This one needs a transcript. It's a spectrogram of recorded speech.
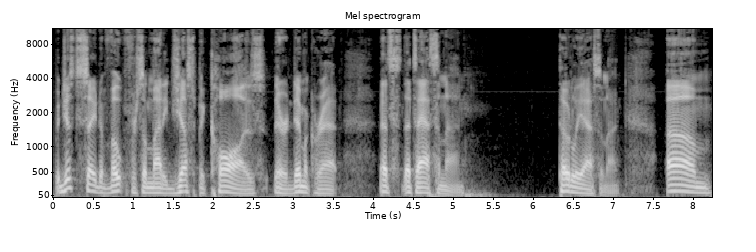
But just to say to vote for somebody just because they're a Democrat, that's that's asinine. Totally asinine. Um,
